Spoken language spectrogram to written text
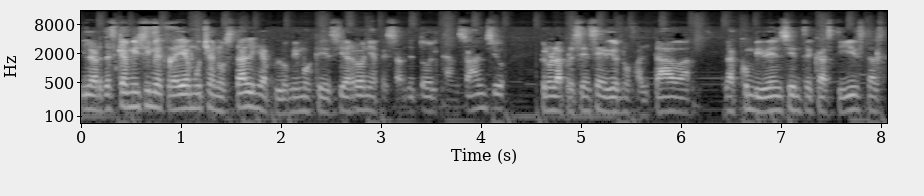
y la verdad es que a mí sí me traía mucha nostalgia, por lo mismo que decía Ronnie, a pesar de todo el cansancio, pero la presencia de Dios no faltaba, la convivencia entre castillistas,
